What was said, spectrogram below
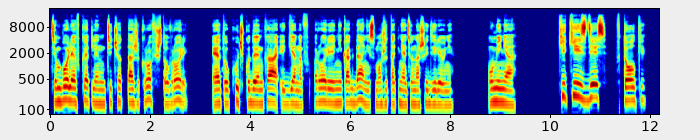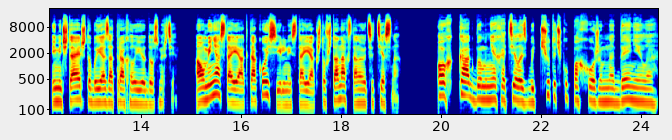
Тем более в Кэтлин течет та же кровь, что в Рори. Эту кучку ДНК и генов Рори никогда не сможет отнять у нашей деревни. У меня. Кики здесь, в толке, и мечтает, чтобы я затрахал ее до смерти. А у меня стояк, такой сильный стояк, что в штанах становится тесно. Ох, как бы мне хотелось быть чуточку похожим на Дэниела,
